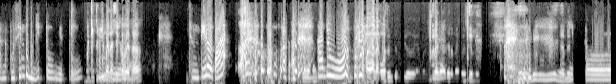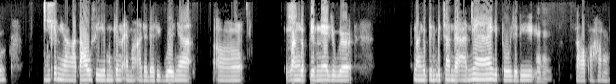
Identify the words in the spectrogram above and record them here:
anak mesin tuh begitu gitu. Begitu gimana sih kalau tahu? Centil, Pak. Aduh. Emang anak mesin tuh emang kurang ajar anak mesin. Gitu mungkin ya nggak tahu sih mungkin emang ada dari gue nya eh, nanggepinnya juga nanggepin bercandaannya gitu jadi Mhm. Salah paham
